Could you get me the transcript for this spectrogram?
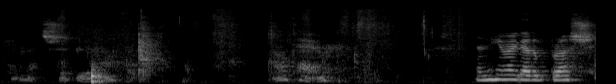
Okay, that should be enough. Okay. And here I got a brush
